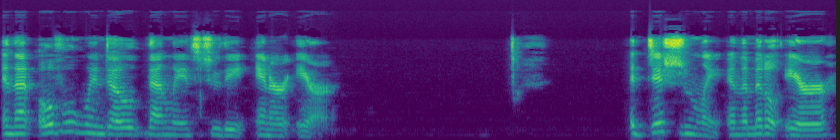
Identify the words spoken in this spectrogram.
And that oval window then leads to the inner ear. Additionally, in the middle ear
